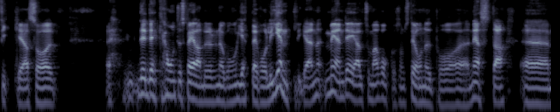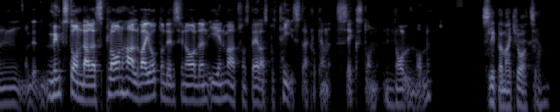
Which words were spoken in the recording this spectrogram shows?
fick alltså Eh, det, det kanske inte spelade någon jätteroll egentligen, men det är alltså Marocko som står nu på eh, nästa eh, motståndares planhalva i åttondelsfinalen i en match som spelas på tisdag klockan 16.00. Slipper man Kroatien?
